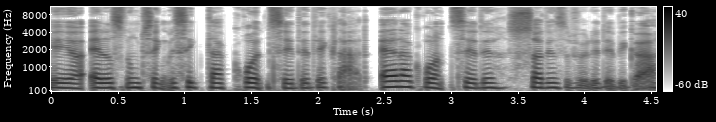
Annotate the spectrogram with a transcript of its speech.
øh, og alle sådan nogle ting, hvis ikke der er grund til det. Det er klart, er der grund til det, så er det selvfølgelig det, vi gør.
